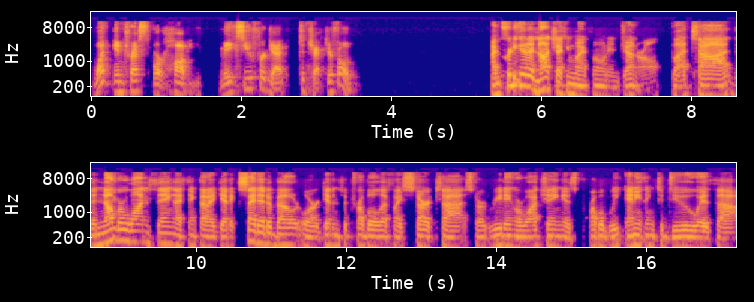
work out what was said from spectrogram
what interest or hobby makes you forget to check your phone? I'm pretty good at not checking my phone in general, but uh, the number one thing I think that I get excited about or get into trouble if I start uh, start reading or watching is probably anything to do with uh,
